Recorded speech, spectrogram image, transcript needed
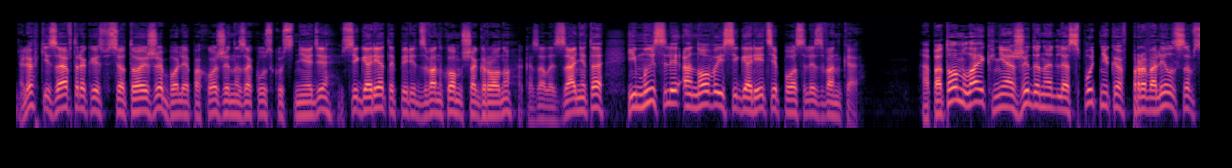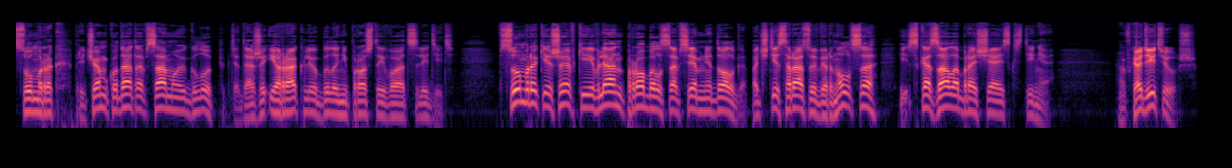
Легкий завтрак из все той же, более похожей на закуску снеди, сигарета перед звонком Шагрону оказалась занята, и мысли о новой сигарете после звонка. А потом Лайк неожиданно для спутников провалился в сумрак, причем куда-то в самую глубь, где даже Ираклию было непросто его отследить. В сумраке шеф киевлян пробыл совсем недолго, почти сразу вернулся и сказал, обращаясь к стене. «Входите уж».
